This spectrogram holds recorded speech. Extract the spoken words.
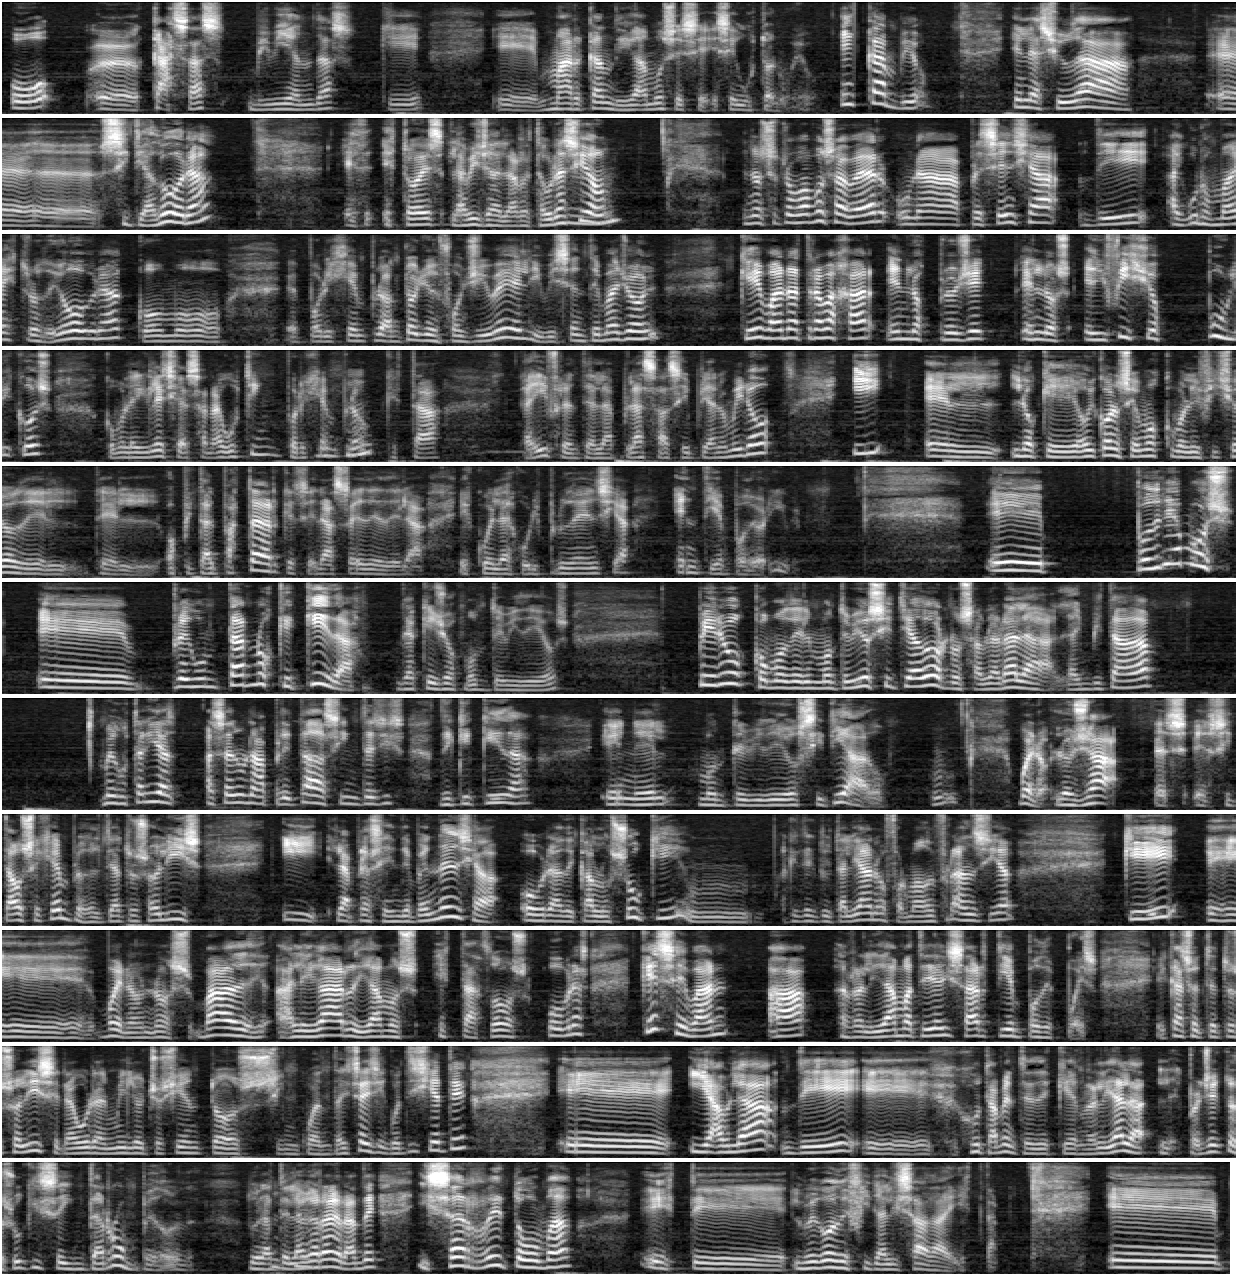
o eh, casas, viviendas que eh, marcan, digamos, ese, gusto nuevo. En cambio, en la ciudad eh, sitiadora, esto es la Villa de la Restauración, nosotros vamos a ver una presencia de algunos maestros de obra, como por ejemplo Antonio de Fongivel y Vicente Mayol, que van a trabajar en los proyectos, en los edificios públicos, como la iglesia de San Agustín, por ejemplo, que está ahí frente a la Plaza Cipriano Miró, y el, lo que hoy conocemos como el edificio del, Hospital Pasteur, que será sede de la Escuela de Jurisprudencia en tiempos de Oribe. Eh, podríamos eh, preguntarnos qué queda de aquellos Montevideos, pero como del Montevideo sitiador nos hablará la, invitada, me gustaría hacer una apretada síntesis de qué queda en el Montevideo sitiado. Bueno, los ya citados ejemplos del Teatro Solís y la Plaza de Independencia, obra de Carlos Zucchi, un arquitecto italiano formado en Francia, que eh, bueno, nos va a alegar, digamos, estas dos obras que se van a en realidad materializar tiempo después. El caso de Teatro Solís se inaugura en 1856-57 eh, y habla de eh, justamente de que en realidad el proyecto Suki se interrumpe durante la Guerra Grande y se retoma este, luego de finalizada esta. Eh,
